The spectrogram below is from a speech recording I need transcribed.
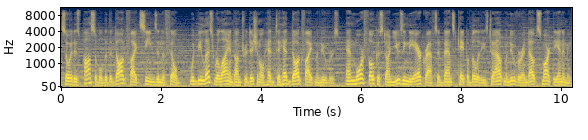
so it is possible that the dogfight scenes in the film would be less reliant on traditional head-to-head -head dogfight maneuvers and more focused on using the aircraft's advanced capabilities to outmaneuver and outsmart the enemy.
